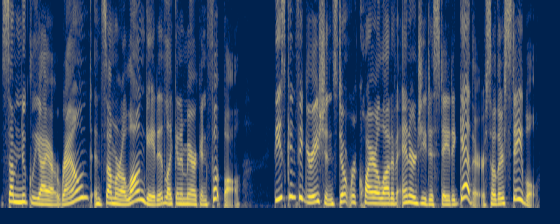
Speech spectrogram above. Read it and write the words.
Some nuclei are round and some are elongated, like an American football. These configurations don't require a lot of energy to stay together, so they're stable.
